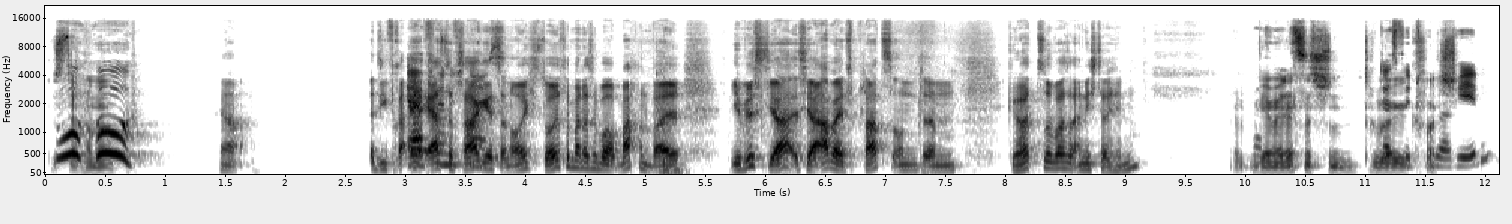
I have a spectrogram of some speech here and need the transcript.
Das ist der Hammer. Ja. Die Fra Ja, erste Frage jetzt an euch, sollte man das überhaupt machen? Weil ihr wisst ja, ist ja Arbeitsplatz und ähm, gehört sowas eigentlich dahin? Wir haben ja letztens schon drüber Dass wir drüber gequatscht. reden?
